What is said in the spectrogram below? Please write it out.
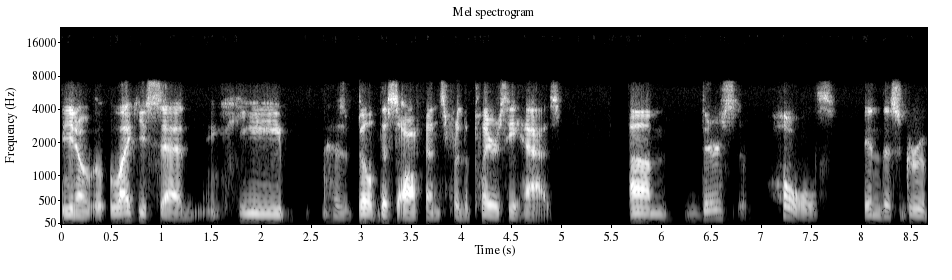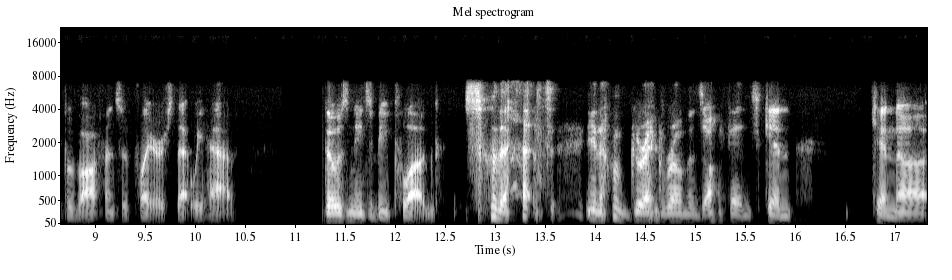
you know, like you said, he has built this offense for the players he has. Um, there's holes in this group of offensive players that we have. Those need to be plugged so that you know Greg Roman's offense can can uh,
